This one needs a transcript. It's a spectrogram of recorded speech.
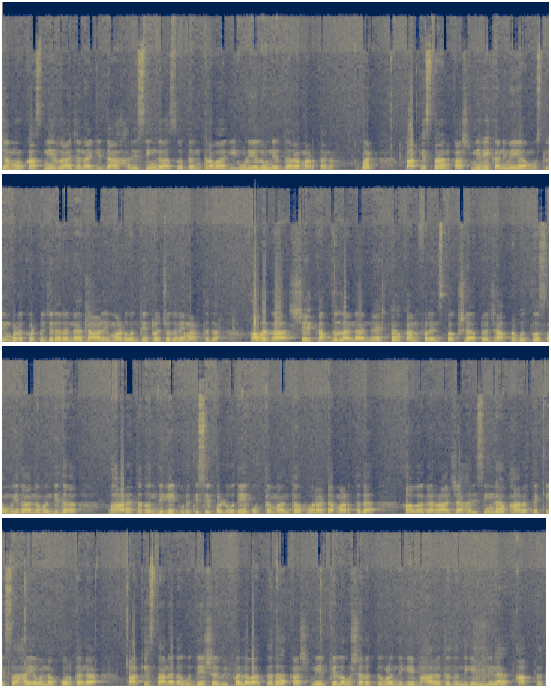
ಜಮ್ಮು ಕಾಶ್ಮೀರ್ ರಾಜನಾಗಿದ್ದ ಹರಿಸಿಂಗ ಸ್ವತಂತ್ರವಾಗಿ ಉಳಿಯಲು ನಿರ್ಧಾರ ಮಾಡ್ತಾನೆ. ಬಟ್ ಪಾಕಿಸ್ತಾನ್ ಕಾಶ್ಮೀರಿ ಕಣಿವೆಯ ಮುಸ್ಲಿಂ ಬಡಕಟ್ಟು ಜನರನ್ನ ದಾಳಿ ಮಾಡುವಂತೆ ಪ್ರಚೋದನೆ ಮಾಡ್ತದ. ಅವಾಗ ಶೇಖ್ ಅಬ್ದುಲ್ಲಾನ ನ್ಯಾಷನಲ್ ಕಾನ್ಫರೆನ್ಸ್ ಪಕ್ಷ ಪ್ರಜಾಪ್ರಭುತ್ವ ಸಂವಿಧಾನ ಹೊಂದಿದ ಭಾರತದೊಂದಿಗೆ ಗುರುತಿಸಿಕೊಳ್ಳುವುದೇ ಉತ್ತಮ ಅಂತ ಹೋರಾಟ ಮಾಡ್ತದ. ಆವಾಗ ರಾಜ ಹರಿಸಿಂಗ ಭಾರತಕ್ಕೆ ಸಹಾಯವನ್ನು ಕೋರ್ತಾನ. ಪಾಕಿಸ್ತಾನದ ಉದ್ದೇಶ ವಿಫಲವಾಗ್ತದ. ಕಾಶ್ಮೀರ್ ಕೆಲವು ಷರತ್ತುಗಳೊಂದಿಗೆ ಭಾರತದೊಂದಿಗೆ ವಿಲೀನ ಆಗ್ತದ.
